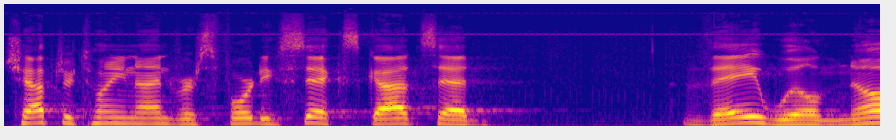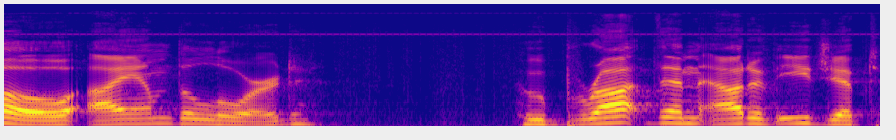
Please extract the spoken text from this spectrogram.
chapter 29, verse 46, God said, They will know I am the Lord who brought them out of Egypt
